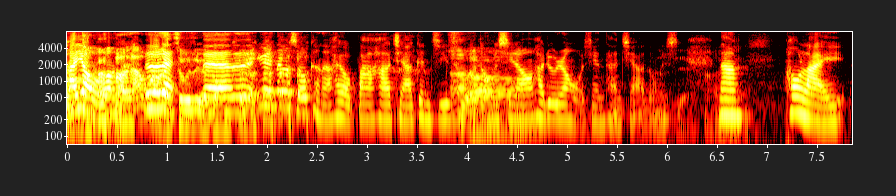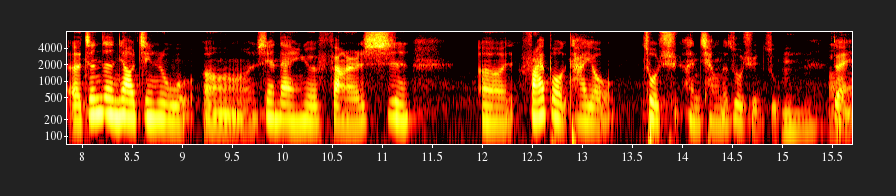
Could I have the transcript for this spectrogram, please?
他要我忘记，对对对对对，因为那个时候可能还有巴哈其他更基础的东西，然后他就让我先弹其他东西。那后来呃，真正要进入嗯现代音乐，反而是呃 Freiburg 他有作曲很强的作曲组，对。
